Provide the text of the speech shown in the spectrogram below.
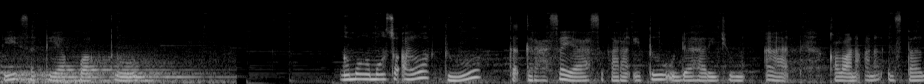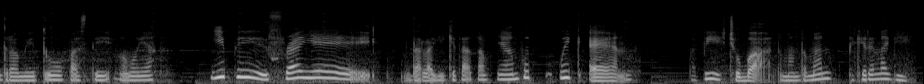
di setiap waktu. Ngomong-ngomong soal waktu gak kerasa ya sekarang itu udah hari Jumat. Kalau anak-anak Instagram itu pasti ngomongnya Yippee Friday. Bentar lagi kita akan menyambut weekend. Tapi coba teman-teman pikirin lagi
